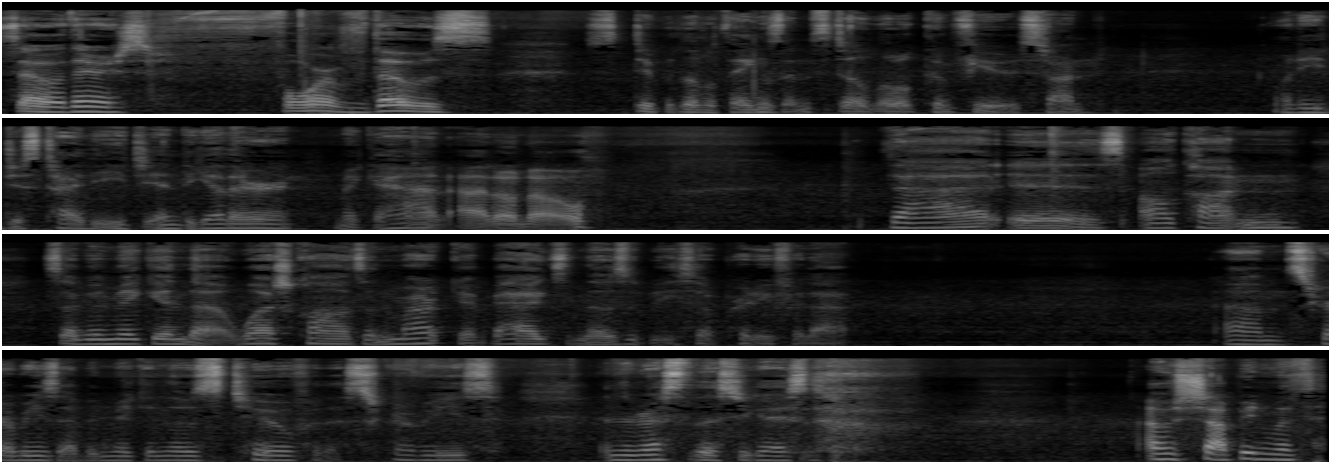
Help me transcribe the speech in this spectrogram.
so there's four of those stupid little things. I'm still a little confused on what do you just tie the each end together and make a hat? I don't know. That is all cotton. So I've been making the washcloths and market bags, and those would be so pretty for that. Um, scrubbies, I've been making those too for the scrubbies. And the rest of this, you guys, I was shopping with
